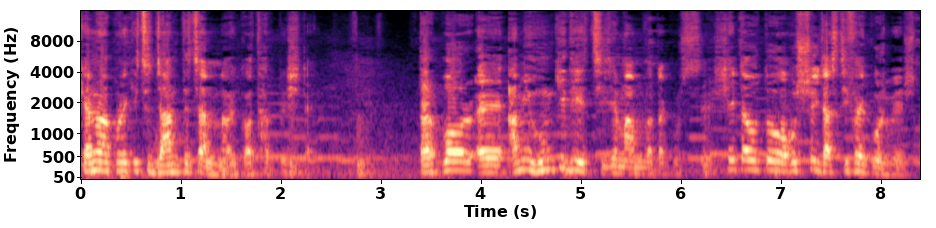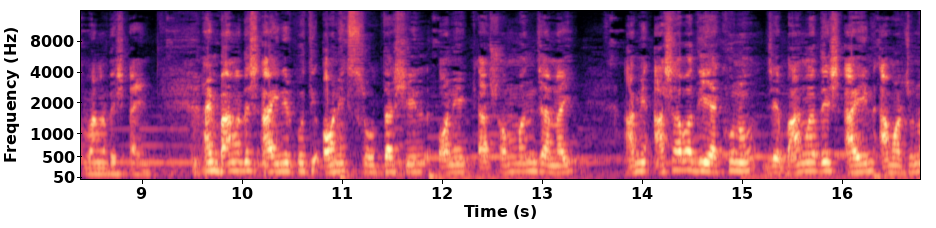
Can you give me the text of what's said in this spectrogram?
কেন আপনারা কিছু জানতে চান না ওই কথার পৃষ্ঠায়? তারপর আমি হুমকি দিয়েছি যে মামলাটা করছে। সেটাও তো অবশ্যই জাস্টিফাই করবে বাংলাদেশ আইন। আমি বাংলাদেশ আইনের প্রতি অনেক শ্রদ্ধাশীল, অনেক সম্মান জানাই। আমি আশাবাদী এখনও যে বাংলাদেশ আইন আমার জন্য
